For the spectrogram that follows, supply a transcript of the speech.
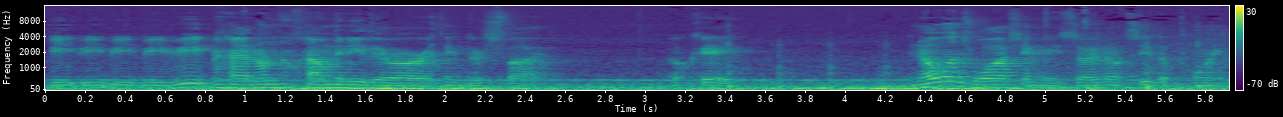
Beep, beep, beep, beep, beep. I don't know how many there are. I think there's five. Okay. No one's watching me, so I don't see the point.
